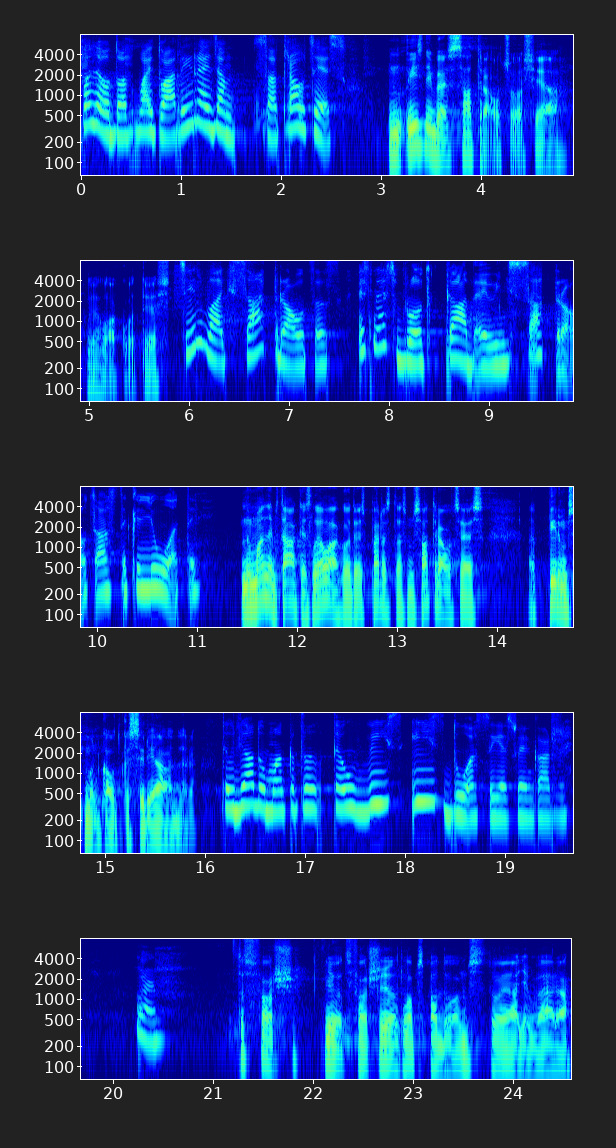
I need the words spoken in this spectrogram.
pajautāt, vai tu arī reizēm satraucies? Nu, īstenībā es satraucos, jā, lielākoties. Cilvēki satraucas. Es nesaprotu, kādēļ viņi satraucās tik ļoti. Nu, man ir tā, ka es lielākoties parasti esmu satraucies, eh, pirms man kaut kas ir jādara. Tev jādomā, ka te- tev viss izdosies vienkārši. Jā. Tas forši. Ļoti forši, ļoti labs padoms. To jāņem vērā.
